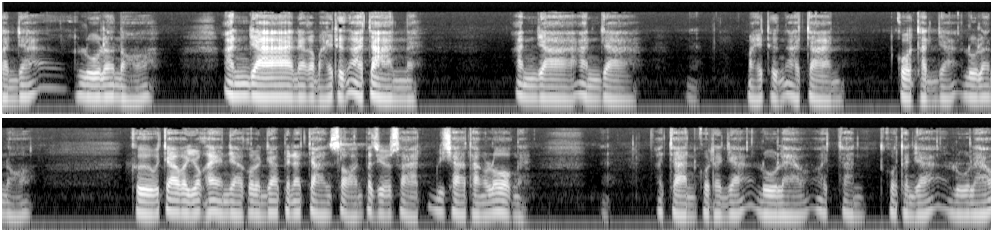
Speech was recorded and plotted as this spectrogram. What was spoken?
ทัญญะรู้แล้วหนอ อัญญาเนี่ยก็หมายถึงอาจารย์นะอัญญาอัญญา หมายถึงอาจารย์ โกทัญญะรู้แล้วหนอ คือพระเจ้าก็ยกให้อัญญาโกทัญญะเป็นอาจารย์สอนปฏิบัติศาสตร์ วิชาทางโลกไงอาจารย์โกทัญญะรู้แล้วอาจารย์ โกทัญญะรู้แล้ว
